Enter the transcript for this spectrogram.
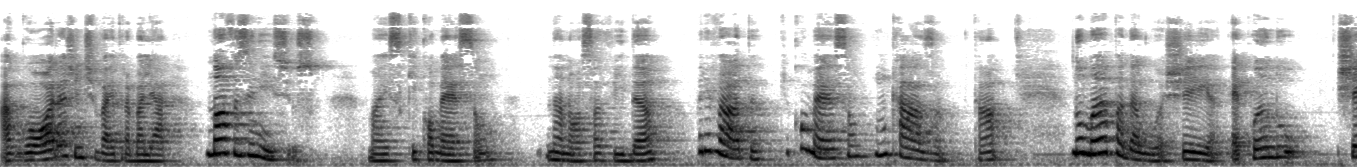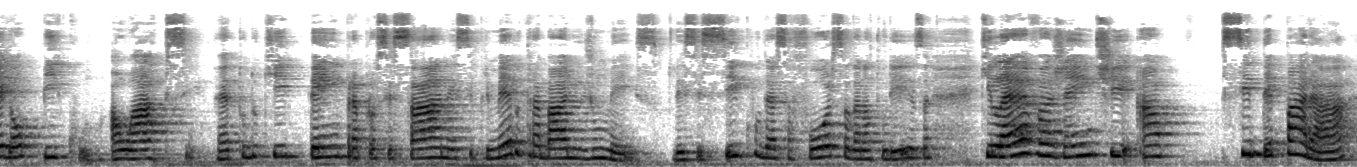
Agora a gente vai trabalhar novos inícios, mas que começam na nossa vida privada, que começam em casa tá? No mapa da lua cheia é quando chega ao pico, ao ápice, né? Tudo que tem para processar nesse primeiro trabalho de um mês, desse ciclo, dessa força da natureza que leva a gente a se deparar,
